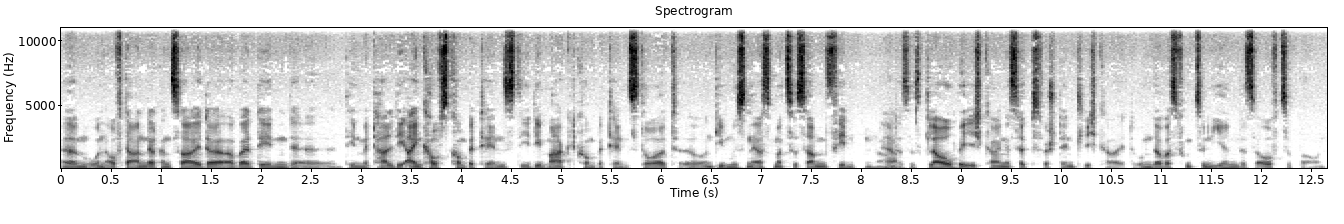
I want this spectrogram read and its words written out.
und auf der anderen Seite aber den, äh, den Metall, die Einkaufskompetenz, die, die Marktkompetenz dort und die müssen erstmal zusammenfinden. Und ja. das ist, glaube ich, keine Selbstverständlichkeit, um da was Funktionierendes aufzubauen.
